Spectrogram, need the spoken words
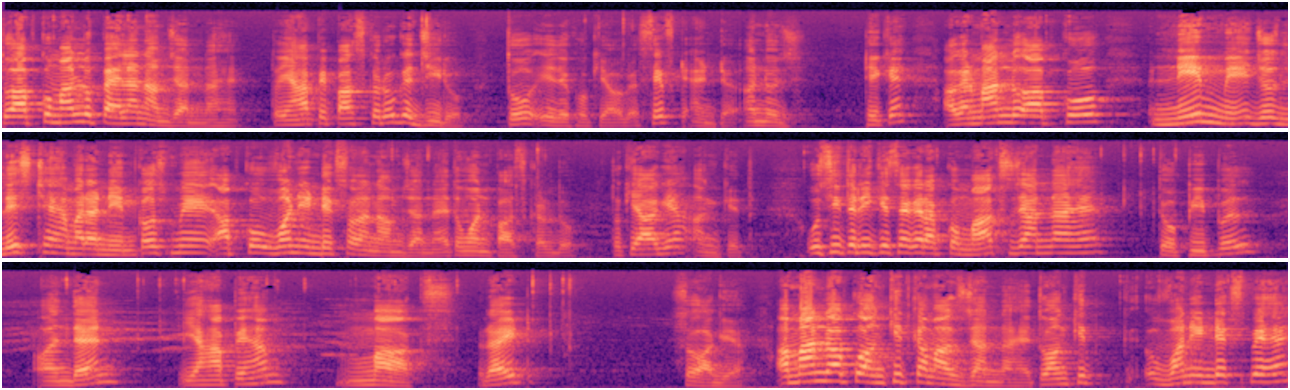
तो आपको मान लो पहला नाम जानना है तो यहाँ पे पास करोगे ज़ीरो तो ये देखो क्या होगा शिफ्ट एंटर अनुज। ठीक है? अगर मान लो आपको नेम में जो लिस्ट है हमारा नेम का, उसमें आपको वन इंडेक्स वाला नाम जानना है तो वन पास कर दो। तो क्या आ गया? अंकित। उसी तरीके से अगर आपको मार्क्स जानना है तो पीपल और देन यहाँ पे हम मार्क्स राइट सो आ गया। अब मान लो आपको अंकित का मार्क्स जानना है तो अंकित वन इंडेक्स पे है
